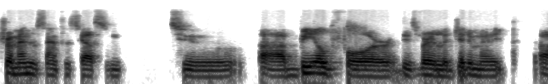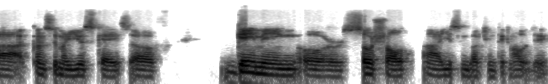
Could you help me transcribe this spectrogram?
tremendous enthusiasm to uh, build for this very legitimate uh, consumer use case of gaming or social uh, using blockchain technology.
